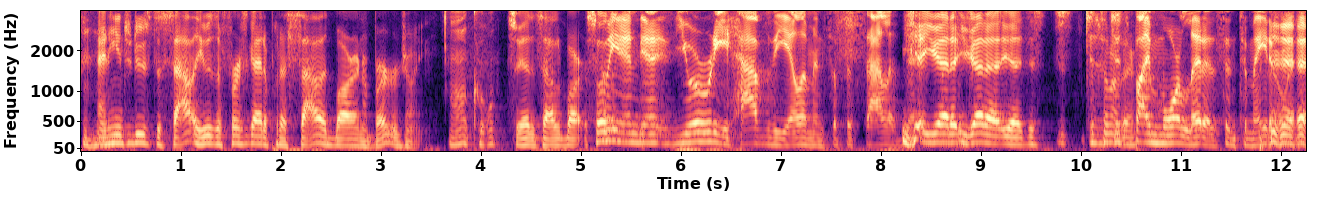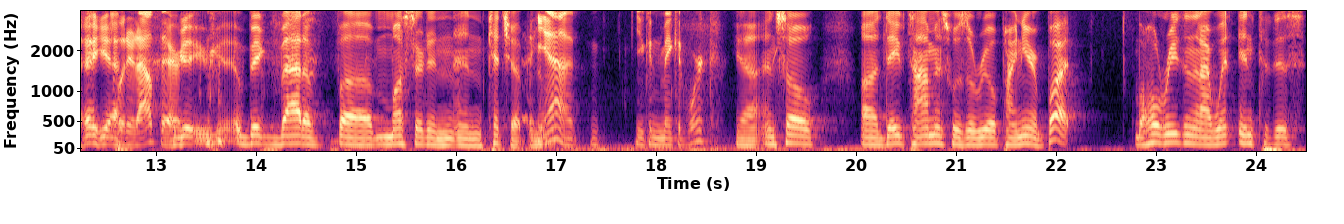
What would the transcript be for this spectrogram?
Mm-hmm. and he introduced a salad. He was the first guy to put a salad bar in a burger joint. Oh, cool. So he had a salad bar. So I mean, and uh, you already have the elements of a salad. there. yeah, you gotta, you gotta, yeah, just just just just buy more lettuce and tomato and just Yeah. put it out there. A big vat of uh, mustard and, and ketchup. you know? Yeah, you can make it work. Yeah, and so uh, Dave Thomas was a real pioneer. But the whole reason that I went into this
